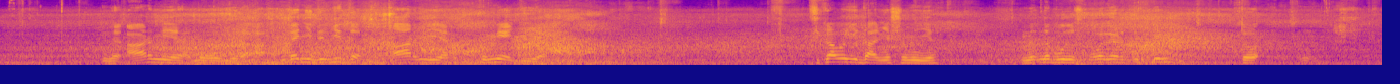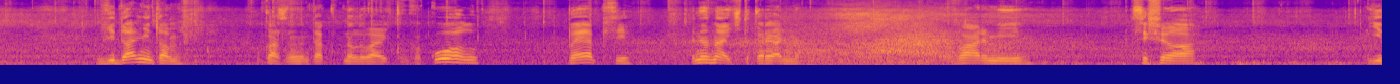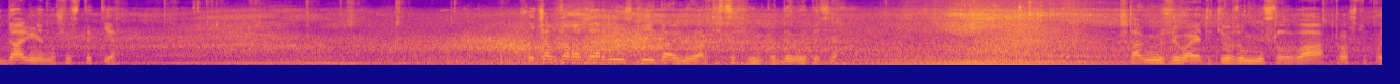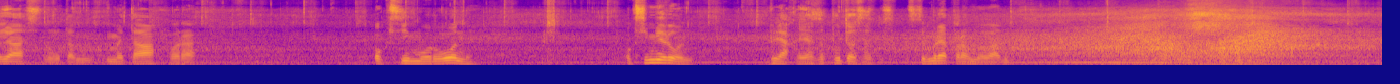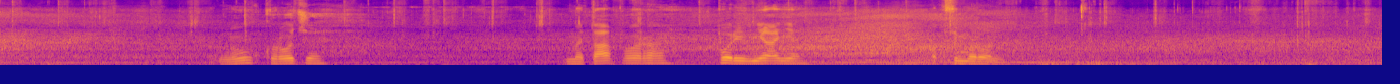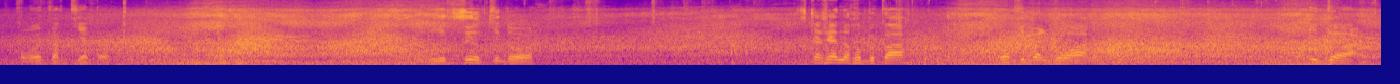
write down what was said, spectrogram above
Не армія, мова міра, а Дені Девіто армія, комедія. Цікаво їдальня, що мені. Не, буду спойлерити фільм, то в їдальні там показано так наливають Кока-Колу, Пепсі. Я не знаю, чи така реальна в армії, США. Їдальня, ну щось таке. Хоча б заради армійської їдальні варто цей фільм подивитися. Там він вживає такі розумні слова, просто пояснює, там метафора, оксіморон. Оксімірон. Бляха, я запутався з цим репером, ну. Ну, коротше, метафора, порівняння, оксиморон. Вот так кето. Відсилки до скаженого бика, Рокі Бальбоа. Ідеально.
